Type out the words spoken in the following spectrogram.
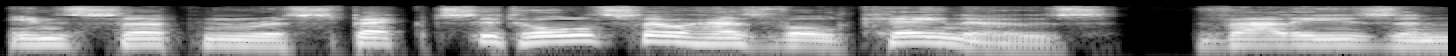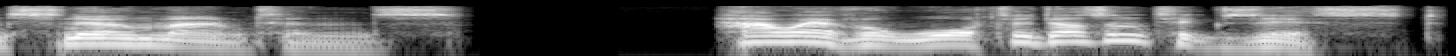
In certain respects it also has volcanoes, valleys and snow mountains. However water doesn't exist.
